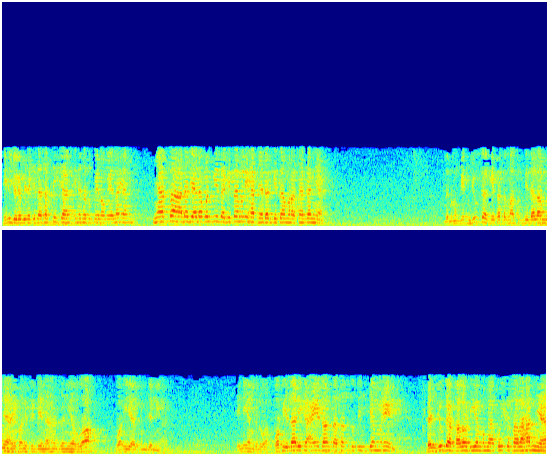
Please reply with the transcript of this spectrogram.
Ini juga bisa kita saksikan. Ini satu fenomena yang nyata ada di hadapan kita. Kita melihatnya dan kita merasakannya. Dan mungkin juga kita termasuk di dalamnya. Ikhwanifidina Allah wa iyyakum jami'an. Ini yang kedua. Wa fi dzalika aidan tasattuti jam'in dan juga kalau dia mengakui kesalahannya,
